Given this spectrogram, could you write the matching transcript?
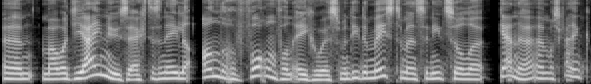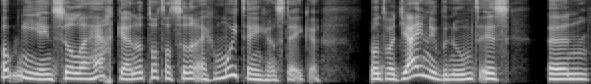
Ehm, maar wat jij nu zegt is een hele andere vorm van egoïsme... die de meeste mensen niet zullen kennen... en waarschijnlijk ook niet eens zullen herkennen... totdat ze er echt moeite in gaan steken. Want wat jij nu benoemt is een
